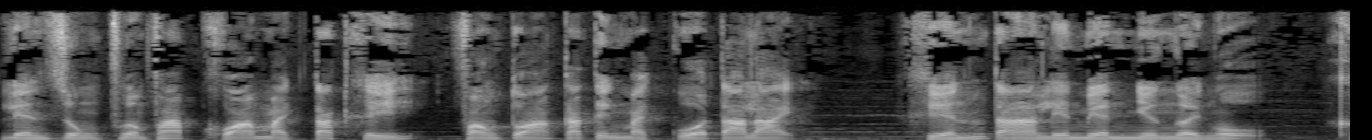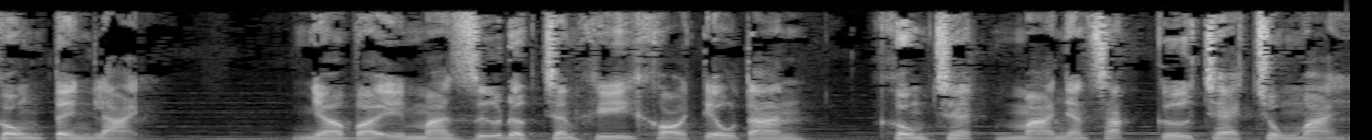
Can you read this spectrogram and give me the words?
liền dùng phương pháp khóa mạch tắt khí, phong tỏa các kinh mạch của ta lại, khiến ta liên miên như người ngủ, không tỉnh lại. Nhờ vậy mà giữ được chân khí khỏi tiêu tan, không chết mà nhan sắc cứ trẻ trung mãi.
